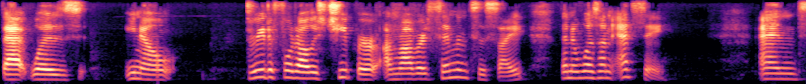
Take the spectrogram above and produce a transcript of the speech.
that was, you know, three to four dollars cheaper on Robert Simmons' site than it was on Etsy. And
